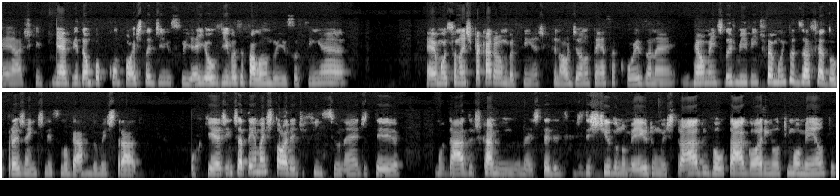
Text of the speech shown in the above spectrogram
é, acho que minha vida é um pouco composta disso. E aí ouvir você falando isso, assim, é, é emocionante pra caramba, assim. Acho que final de ano tem essa coisa, né? E realmente 2020 foi muito desafiador pra gente nesse lugar do mestrado. Porque a gente já tem uma história difícil, né? De ter mudado de caminho, né? De ter desistido no meio de um mestrado e voltar agora em outro momento.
